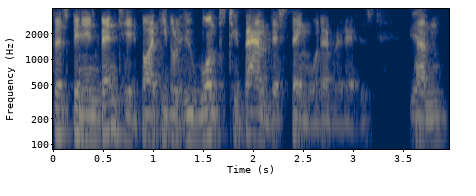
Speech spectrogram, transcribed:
that's been invented by people who want to ban this thing, whatever it is. Yeah. Um,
